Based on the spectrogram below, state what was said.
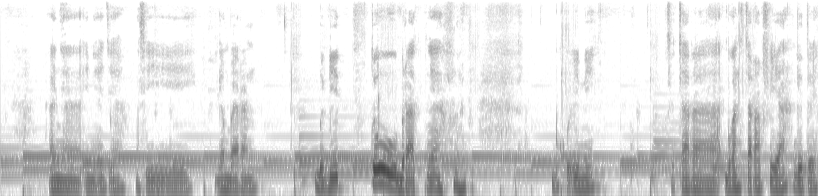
Hanya ini aja masih gambaran begitu beratnya buku ini. Secara bukan secara harfiah gitu ya.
